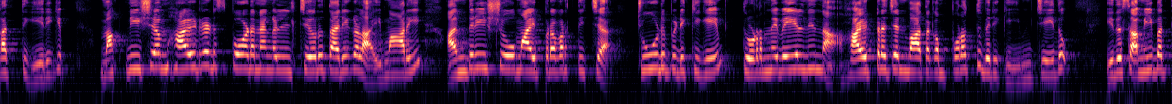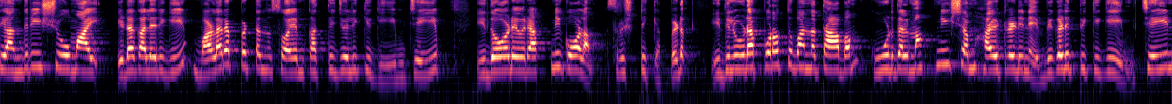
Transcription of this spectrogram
കത്തിയിരിക്കും. മഗ്നീഷ്യം ഹൈഡ്രഡ് സ്ഫോടനങ്ങളിൽ ചെറുതരികളായി മാറി അന്തരീക്ഷവുമായി പ്രവർത്തിച്ച് ചൂടുപിടിക്കുകയും തുടർന്നിവയിൽ നിന്ന് ഹൈഡ്രജൻ വാതകം പുറത്തുവരികയും ചെയ്തു. ഇത് സമീപത്തെ അന്തരീക്ഷവുമായി ഇടകലരുകയും വളരെ പെട്ടെന്ന് സ്വയം കത്തിജ്വലിക്കുകയും ചെയ്യും. ഇതോടെ ഒരു അഗ്നികോളം സൃഷ്ടിക്കപ്പെടും. ഇതിലൂടെ പുറത്തു വന്ന താപം കൂടുതൽ മഗ്നീഷ്യം ഹൈഡ്രഡിനെ വിഘടിപ്പിക്കുകയും ചെയിൻ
